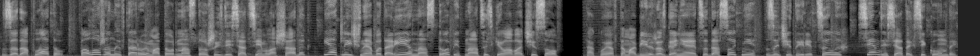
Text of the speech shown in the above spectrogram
За доплату положен и второй мотор на 167 лошадок и отличная батарея на 115 кВт-часов. Такой автомобиль разгоняется до сотни за 4,7 секунды.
